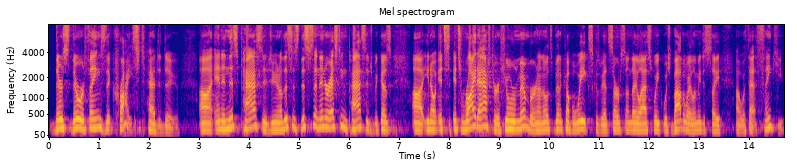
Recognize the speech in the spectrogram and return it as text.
there's there were things that Christ had to do. Uh, and in this passage, you know, this is this is an interesting passage because uh, you know it's it's right after, if you'll remember, and I know it's been a couple weeks because we had Serve Sunday last week. Which, by the way, let me just say with that, thank you,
